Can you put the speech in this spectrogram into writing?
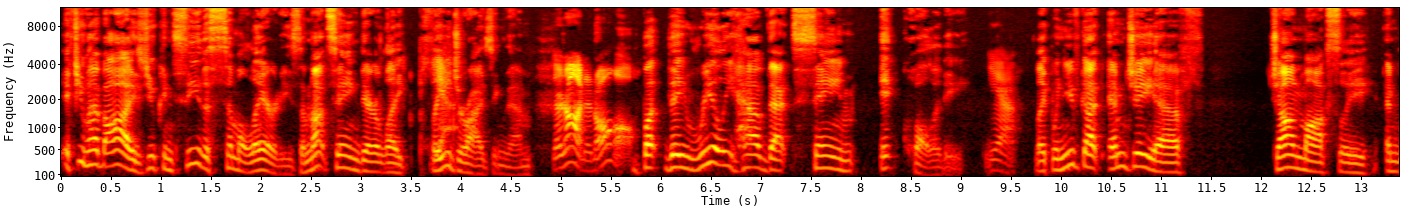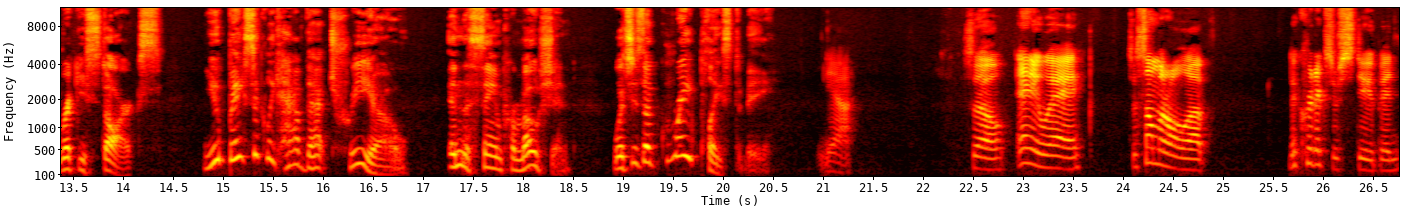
if you have eyes, you can see the similarities. I'm not saying they're like plagiarizing them, They're not at all. but they really have that same it quality. Yeah. Like when you've got MJF, Jon Moxley, and Ricky Starks, you basically have that trio in the same promotion, which is a great place to be. Yeah. So, anyway, to sum it all up, the critics are stupid.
